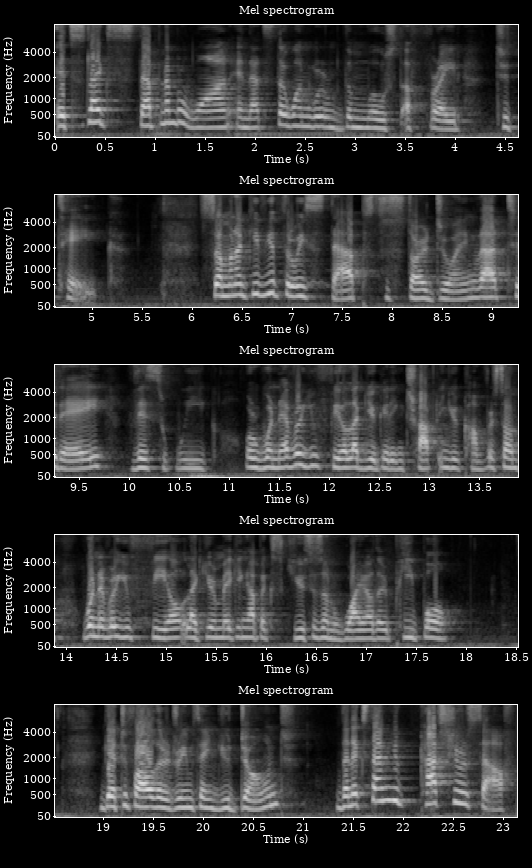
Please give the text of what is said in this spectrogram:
It's like step number one, and that's the one we're the most afraid to take. So I'm gonna give you three steps to start doing that today, this week, or whenever you feel like you're getting trapped in your comfort zone, whenever you feel like you're making up excuses on why other people get to follow their dreams and you don't, the next time you catch yourself,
